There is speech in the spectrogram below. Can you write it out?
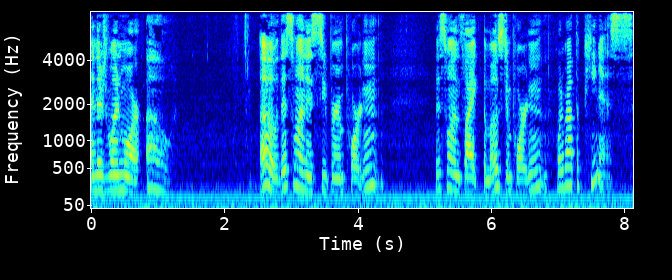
And there's one more. Oh. Oh, this one is super important. This one's like the most important. What about the penis?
